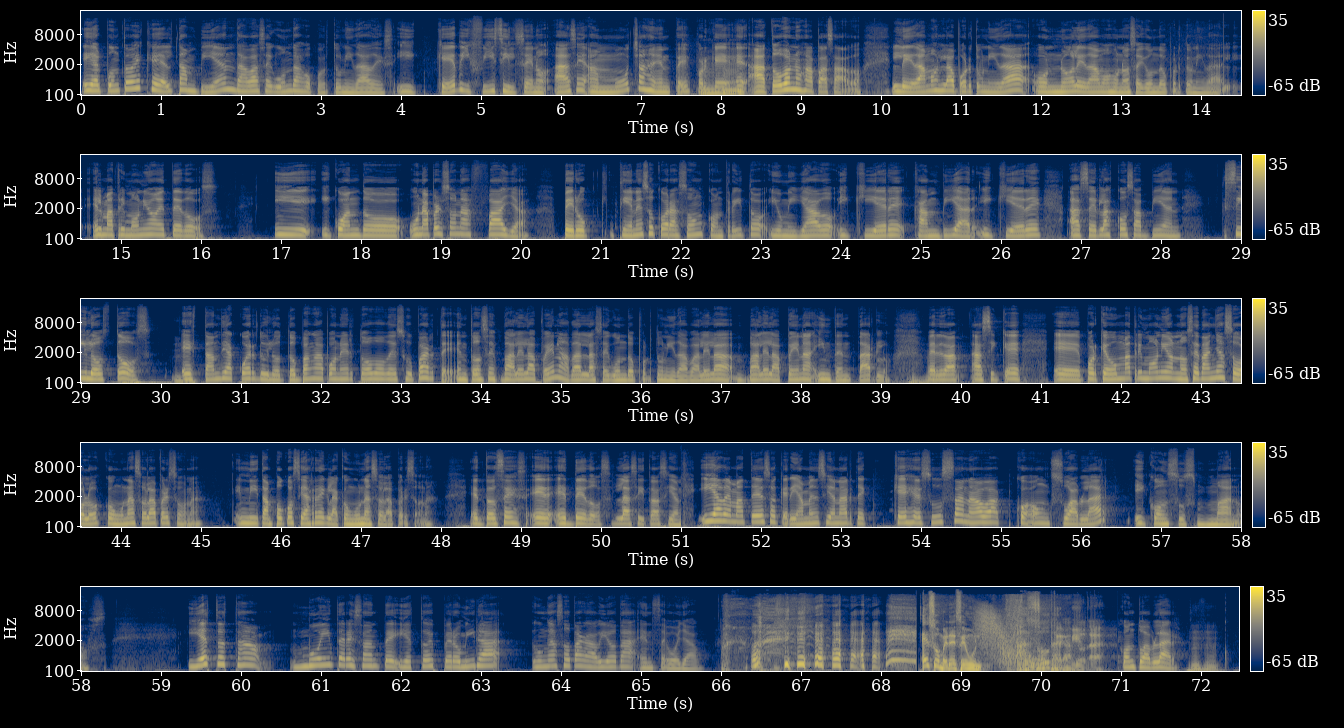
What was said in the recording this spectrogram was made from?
Y el punto es que él también daba segundas oportunidades y qué difícil se nos hace a mucha gente porque eh, a todos nos ha pasado. Le damos la oportunidad o no le damos una segunda oportunidad. El matrimonio es de dos. Y, y cuando una persona falla, pero tiene su corazón contrito y humillado y quiere cambiar y quiere hacer las cosas bien, si los dos están de acuerdo y los dos van a poner todo de su parte, entonces vale la pena dar la segunda oportunidad, vale la, vale la pena intentarlo, ¿verdad? Así que, eh, porque un matrimonio no se daña solo con una sola persona, ni tampoco se arregla con una sola persona. Entonces, es, es de dos la situación. Y además de eso, quería mencionarte que Jesús sanaba con su hablar y con sus manos. Y esto está muy interesante y esto es, pero mira, un azota gaviota encebollado. Eso merece un azota gaviota. Con tu hablar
